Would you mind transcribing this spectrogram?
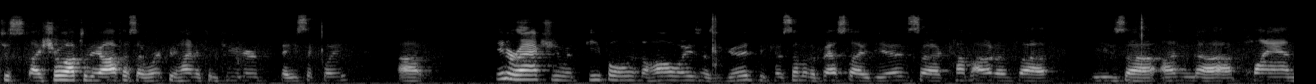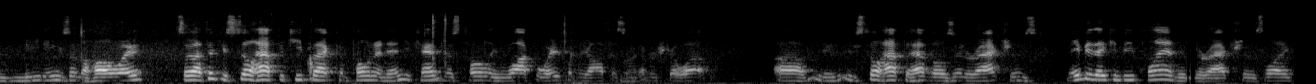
just I show up to the office. I work behind a computer basically. Uh, interaction with people in the hallways is good because some of the best ideas uh, come out of uh, these unplanned meetings in the hallway. So I think you still have to keep that component in. You can't just totally walk away from the office and never show up. Um, you, you, still have to have those interactions. Maybe they can be planned interactions like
